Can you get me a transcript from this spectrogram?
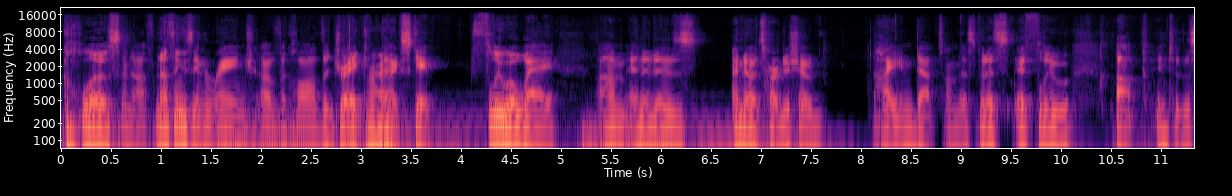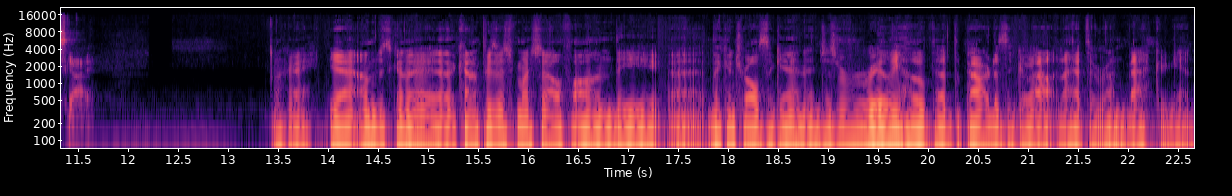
close enough. Nothing's in range of the claw. The drake Right. that escaped flew away, um, and it is. I know it's hard to show height and depth on this, but it's it flew up into the sky. Okay. Yeah, I'm just gonna kind of position myself on the uh, the controls again, and just really hope that the power doesn't go out, and I have to run back again.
